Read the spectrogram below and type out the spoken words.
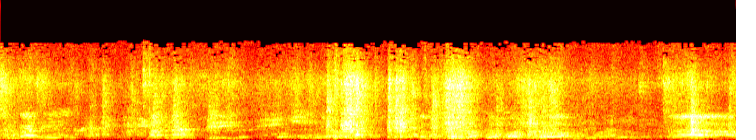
Sukane Mas Nabi. Nah.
